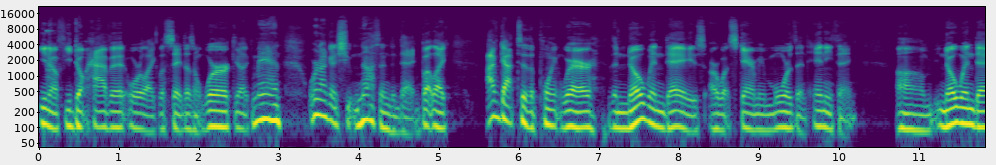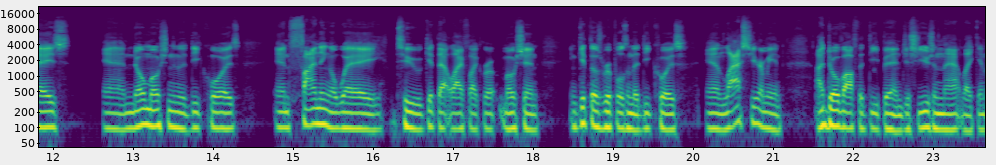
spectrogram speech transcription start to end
you know if you don't have it, or like let's say it doesn't work, you're like, man, we're not going to shoot nothing today. But like, I've got to the point where the no win days are what scare me more than anything. Um, no win days and no motion in the decoys, and finding a way to get that lifelike motion and get those ripples in the decoys. And last year, I mean, I dove off the deep end just using that like in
